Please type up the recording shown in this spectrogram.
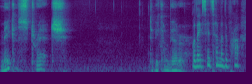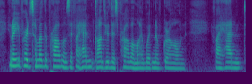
make us stretch to become better. Well, they said some of the pro. You know, you've heard some of the problems. If I hadn't gone through this problem, I wouldn't have grown. If I hadn't,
